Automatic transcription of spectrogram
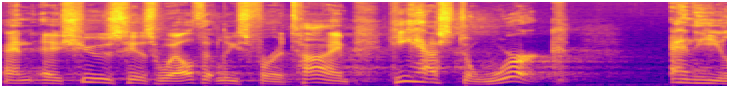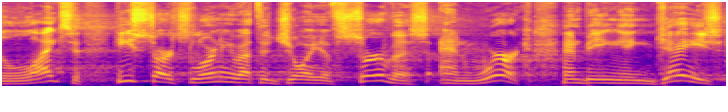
and eschews his wealth, at least for a time, he has to work and he likes it. He starts learning about the joy of service and work and being engaged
